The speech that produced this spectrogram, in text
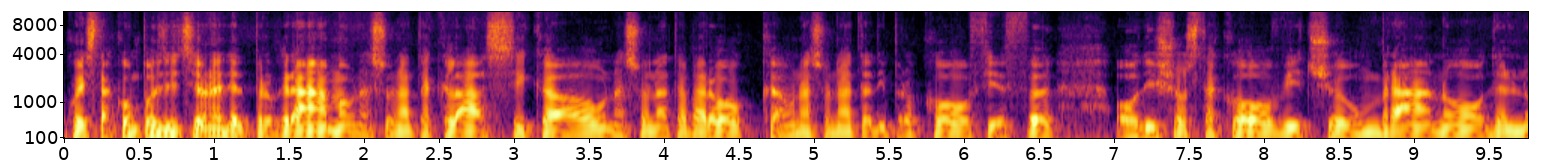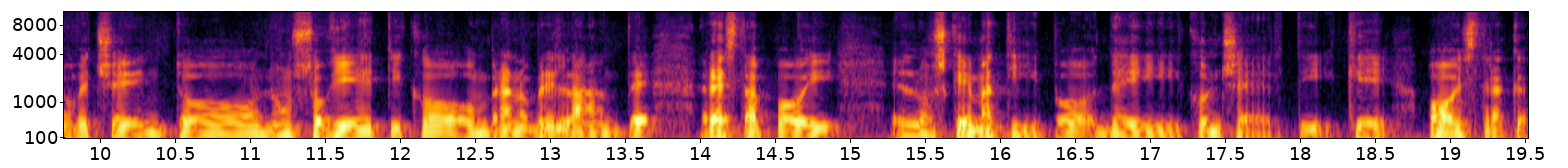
Questa composizione del programma, una sonata classica o una sonata barocca, una sonata di Prokofiev o di Shostakovich, un brano del Novecento non sovietico un brano brillante, resta poi lo schema tipo dei concerti che Oistrakh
